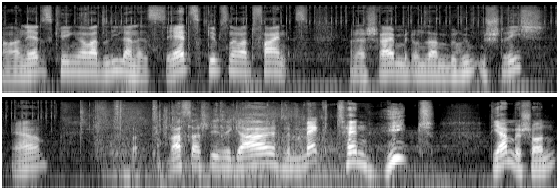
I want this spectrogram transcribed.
Und jetzt kriegen wir was Lilanes. Jetzt gibt es noch was Feines. Und wir schreiben mit unserem berühmten Strich, ja. Was da steht, egal. Eine Mac 10 Heat. Die haben wir schon.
